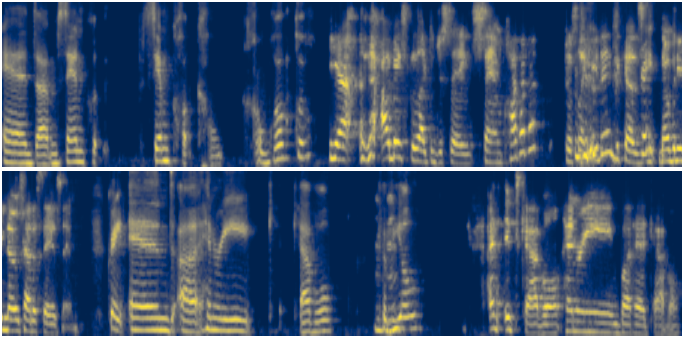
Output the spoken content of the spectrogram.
and um, Sam Cl- Sam Cl- Cl- Yeah, I basically like to just say Sam clap, clap, clap, just like you did, because Great. nobody knows how to say his name. Great. And uh, Henry Cavill, Mm-hmm. Cavill, And it's Cavill, Henry Butthead Cavill.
